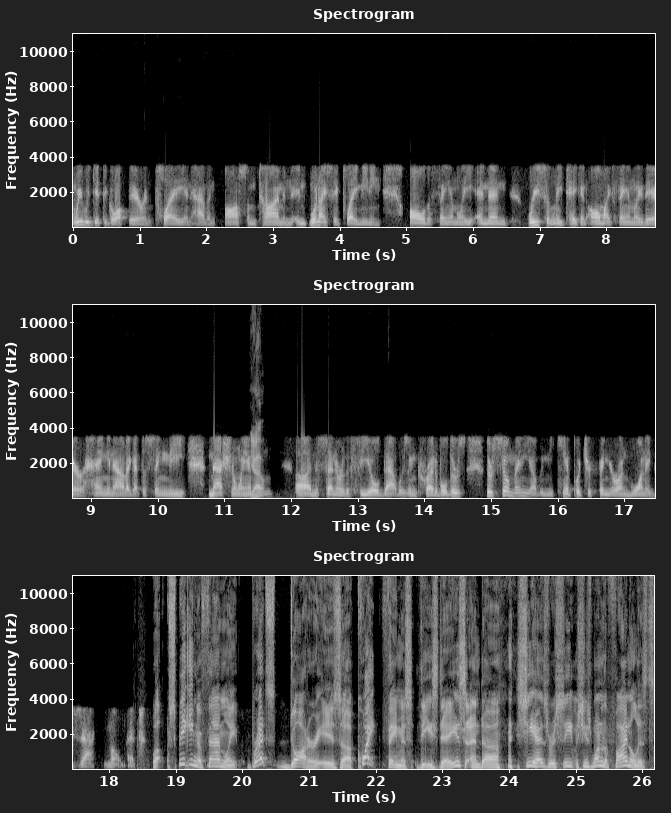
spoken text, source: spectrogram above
we would get to go up there and play and have an awesome time. And, and when I say play, meaning all the family. And then recently taken all my family there, hanging out. I got to sing the national anthem. Yep uh, in the center of the field. That was incredible. There's there's so many of them you can't put your finger on one exact moment. Well, speaking of family, Bret's daughter is uh, quite famous these days, and uh, she has received. She's one of the finalists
